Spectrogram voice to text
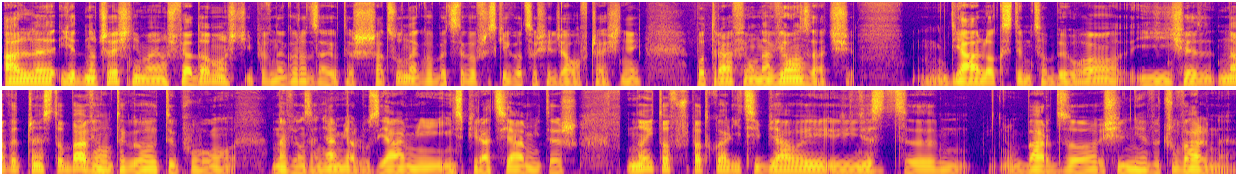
ale jednocześnie mają świadomość i pewnego rodzaju też szacunek wobec tego wszystkiego, co się działo wcześniej. Potrafią nawiązać dialog z tym, co było, i się nawet często bawią tego typu nawiązaniami, aluzjami, inspiracjami też. No i to w przypadku Alicji Białej jest bardzo silnie wyczuwalne.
